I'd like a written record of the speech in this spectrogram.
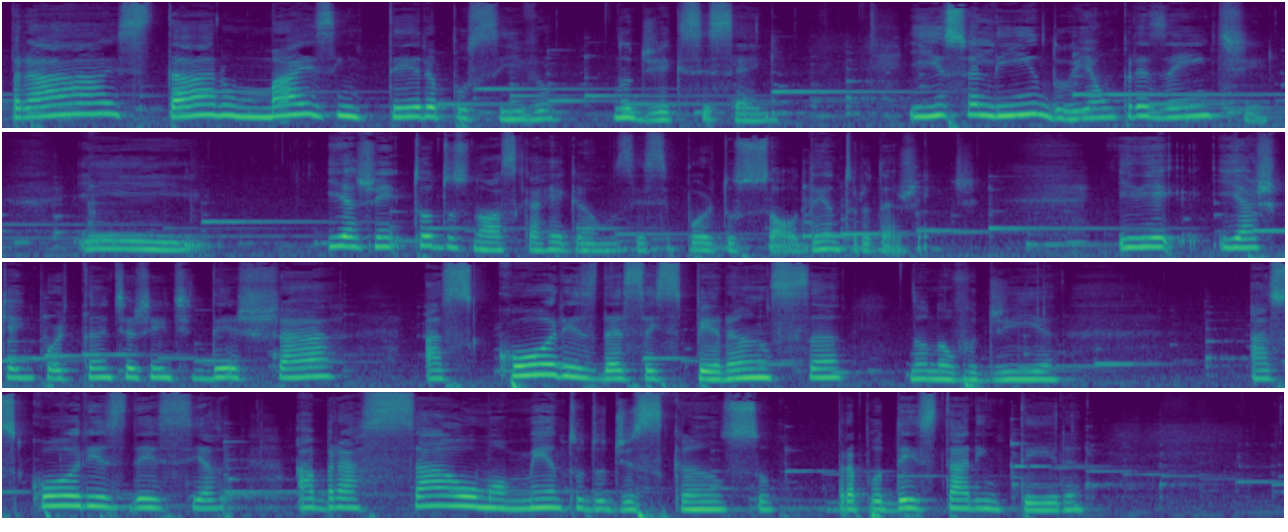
para estar o mais inteira possível no dia que se segue. E isso é lindo e é um presente. E, e gente, todos nós carregamos esse pôr do sol dentro da gente. E, e acho que é importante a gente deixar as cores dessa esperança no novo dia, as cores desse abraçar o momento do descanso para poder estar inteira.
